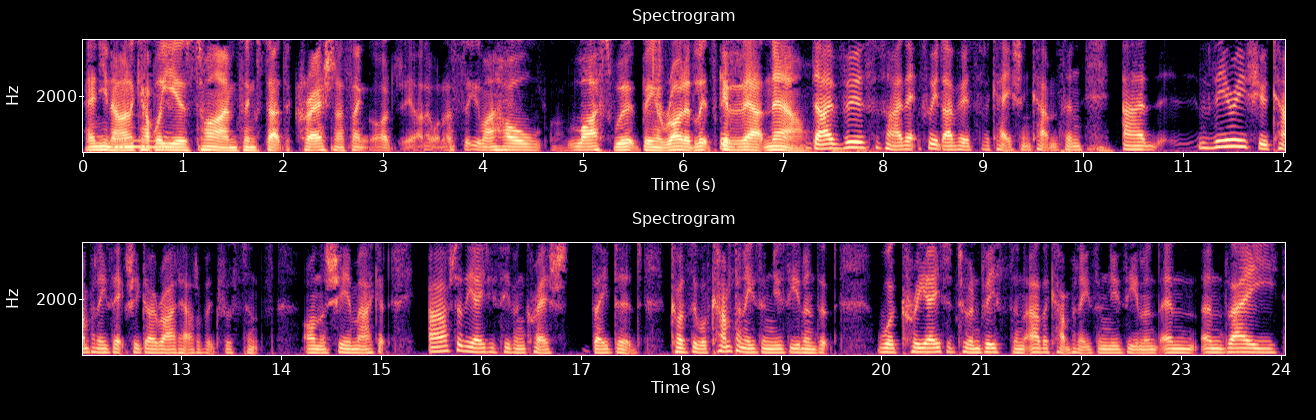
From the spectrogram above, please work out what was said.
And you know, in a couple of years' time, things start to crash, and I think, oh, gee, I don't want to see my whole life's work being eroded. Let's get it out now. diversify. That's where diversification comes in. Uh, very few companies actually go right out of existence on the share market. After the 87 crash, they did, because there were companies in New Zealand that were created to invest in other companies in New Zealand, and, and they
